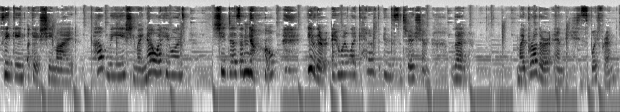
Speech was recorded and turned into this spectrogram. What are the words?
thinking, okay, she might help me, she might know what he wants. She doesn't know either. And we're like kind of in the situation that my brother and his boyfriend,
